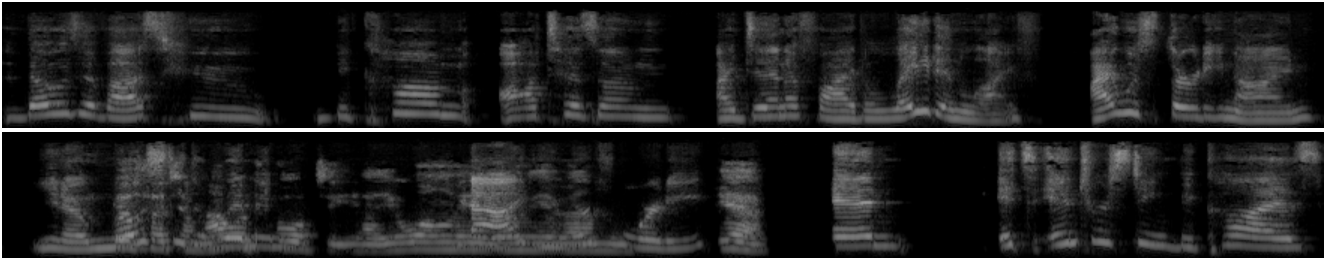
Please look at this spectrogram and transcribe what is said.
those of us who become autism identified late in life. I was 39. You know, most of the women. 40. Yeah, you only. Yeah, you were 40. Yeah, and it's interesting because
